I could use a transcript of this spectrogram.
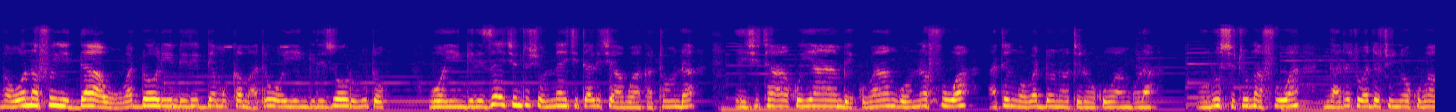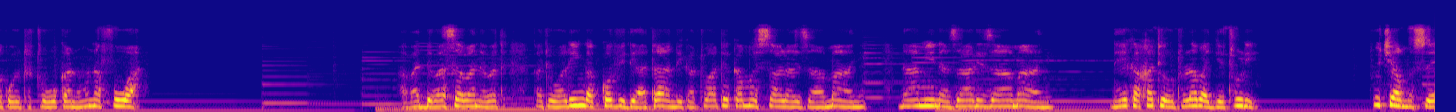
Nga wonafuyidde awo obadde olindiridde mukama ate woyingiriza olubuto woyingiriza ekintu kyonna ekitali kya bwakatonda ekitakuyambe kubanga onafuwa ate ngaobadde onootera okuwangula. Oluusi tunafuwa ng'ate tubadde tulina okubaako wetutuuka noonafuwa abadde basaba ne kati wali nga covid atandika twateekamu essaala z'amaanyi n'amiina zaali z'amaanyi. Naye kakati otulaba gye tuli tukyamuse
